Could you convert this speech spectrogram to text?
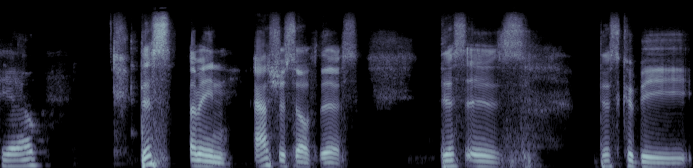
you know, This, I mean, ask yourself this. This is, this could be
